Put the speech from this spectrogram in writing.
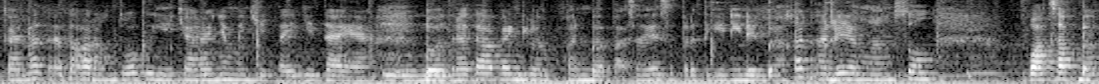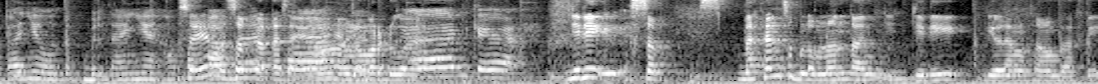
karena ternyata orang tua punya caranya mencintai kita ya Mm-mm. bahwa ternyata apa yang dilakukan bapak saya seperti ini dan bahkan ada yang langsung WhatsApp bapaknya untuk bertanya apa Saya kabar, WhatsApp kakak saya Pak?" yang nomor dua. kan kayak jadi se- bahkan sebelum nonton j- jadi bilang sama Mbak Vi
